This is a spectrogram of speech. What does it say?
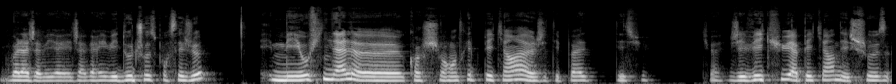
voilà, j'avais j'avais rêvé d'autres choses pour ces jeux. Mais au final, euh, quand je suis rentrée de Pékin, euh, j'étais pas déçue. Tu vois, j'ai vécu à Pékin des choses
